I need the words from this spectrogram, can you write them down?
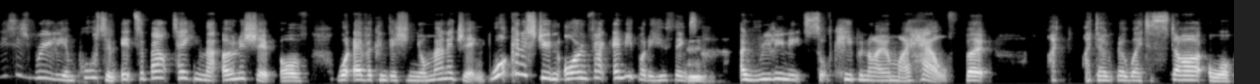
This is really important. It's about taking that ownership of whatever condition you're managing. What can a student or in fact anybody who thinks mm. i really need to sort of keep an eye on my health but I, I don't know where to start, or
